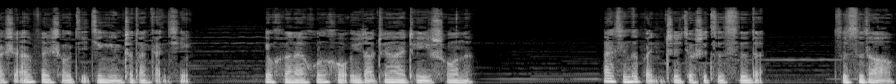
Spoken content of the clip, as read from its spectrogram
而是安分守己经营这段感情，又何来婚后遇到真爱这一说呢？爱情的本质就是自私的，自私到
